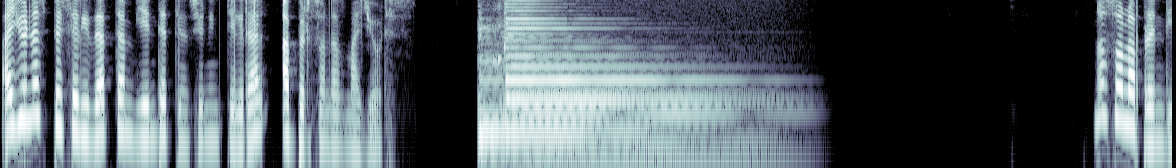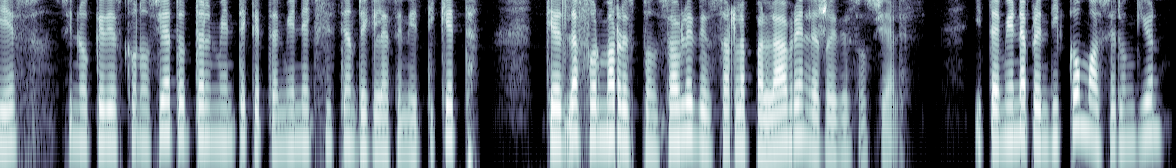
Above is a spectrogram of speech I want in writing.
Hay una especialidad también de atención integral a personas mayores. No solo aprendí eso, sino que desconocía totalmente que también existen reglas en etiqueta, que es la forma responsable de usar la palabra en las redes sociales. Y también aprendí cómo hacer un guion.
